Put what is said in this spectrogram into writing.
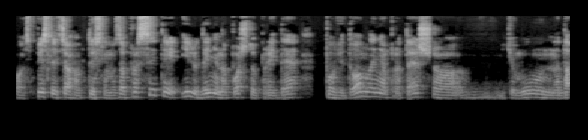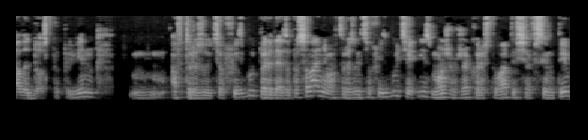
Ось, після цього тиснемо запросити, і людині на пошту прийде повідомлення про те, що йому надали доступ. Він авторизується в Фейсбуці, перейде за посиланням, авторизується в Фейсбуці і зможе вже користуватися всім тим,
